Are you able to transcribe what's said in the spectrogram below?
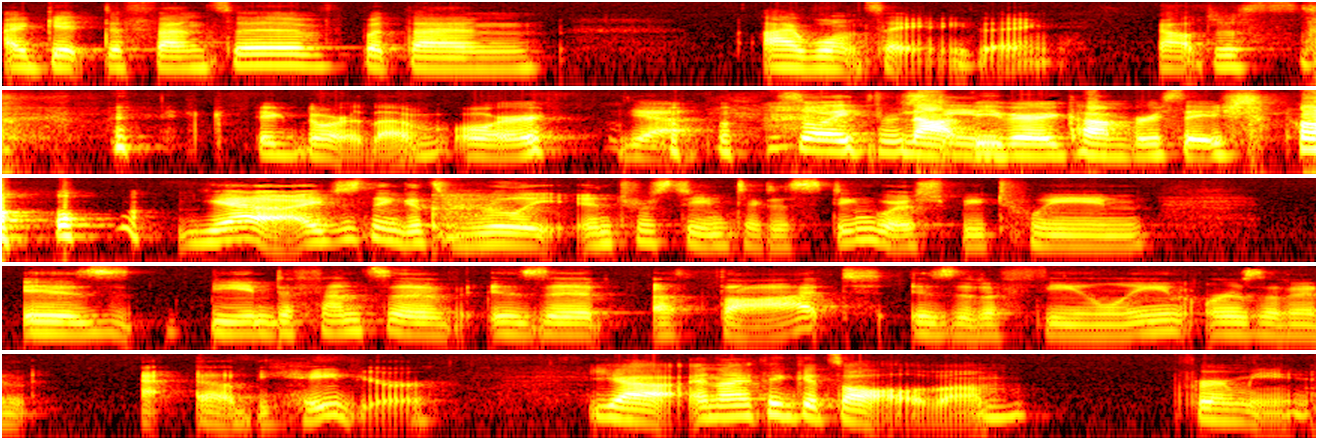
I get defensive, but then I won't say anything. I'll just ignore them or Yeah. So I not be very conversational. yeah, I just think it's really interesting to distinguish between is being defensive is it a thought, is it a feeling, or is it an, a behavior? yeah, and I think it's all of them for me,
